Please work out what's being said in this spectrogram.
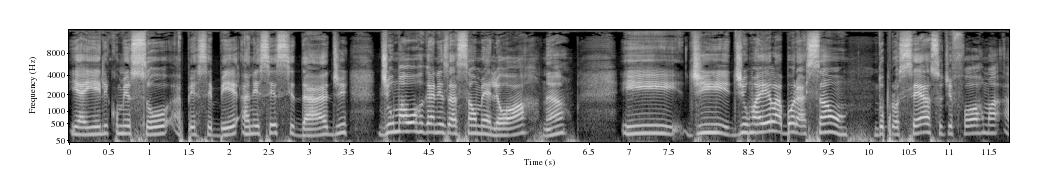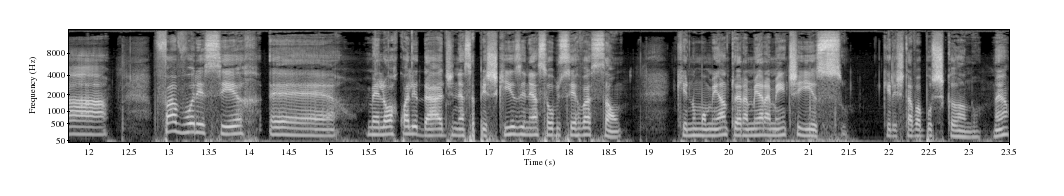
E aí ele começou a perceber a necessidade de uma organização melhor, né? E de, de uma elaboração do processo de forma a favorecer é, melhor qualidade nessa pesquisa e nessa observação que no momento era meramente isso que ele estava buscando, né?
